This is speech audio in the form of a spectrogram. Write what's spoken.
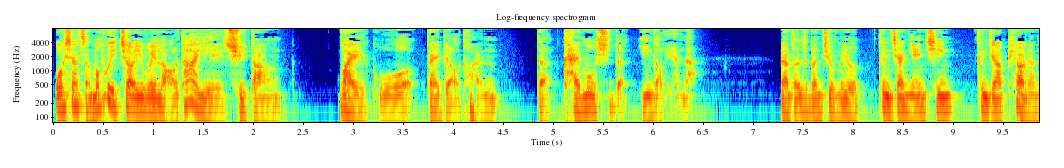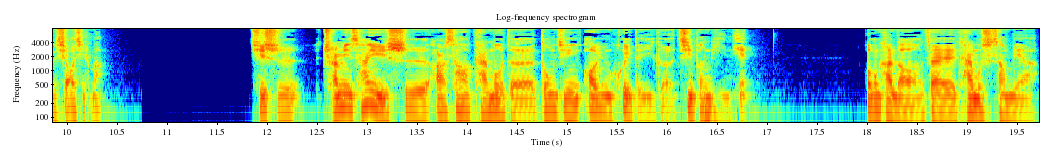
我想，怎么会叫一位老大爷去当外国代表团的开幕式的引导员呢？难道日本就没有更加年轻、更加漂亮的小姐吗？其实，全民参与是二十三号开幕的东京奥运会的一个基本理念。我们看到，在开幕式上面啊，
